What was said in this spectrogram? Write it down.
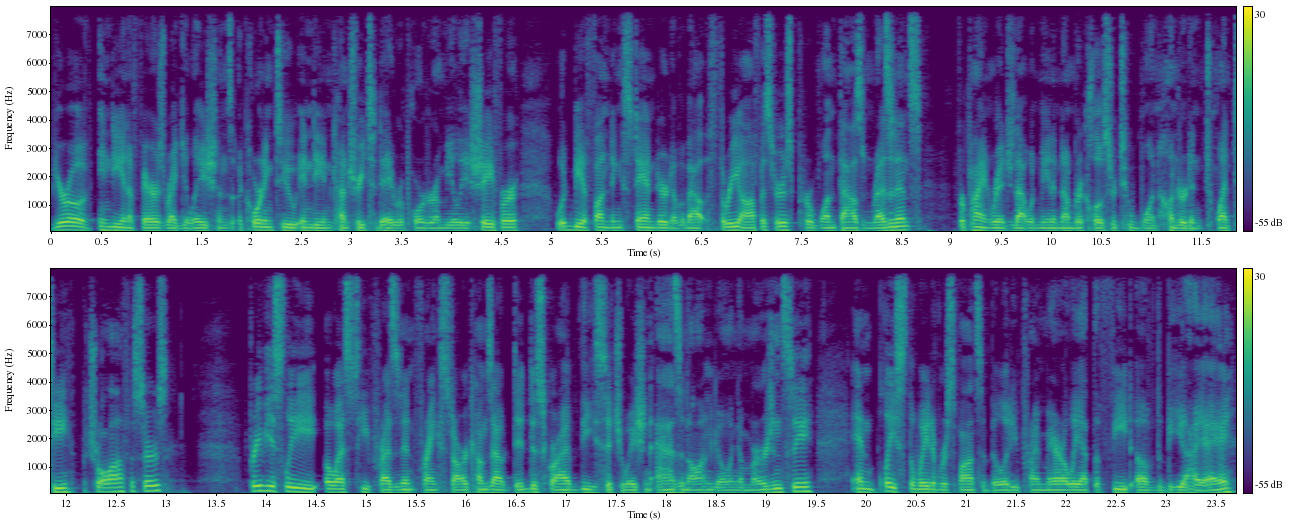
Bureau of Indian Affairs regulations, according to Indian Country Today reporter Amelia Schafer, would be a funding standard of about three officers per 1,000 residents. For Pine Ridge, that would mean a number closer to 120 patrol officers. Previously, OST President Frank Star Comes Out did describe the situation as an ongoing emergency and placed the weight of responsibility primarily at the feet of the BIA.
